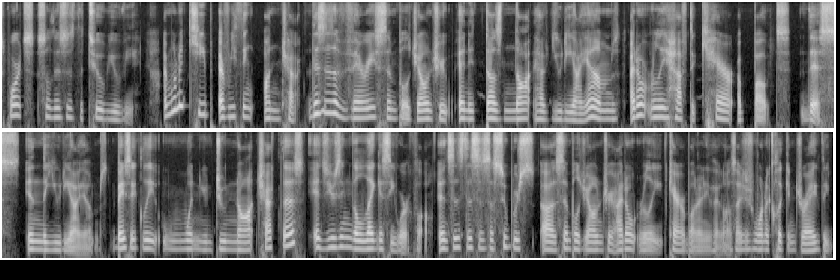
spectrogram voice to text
exports. So this is the tube UV. I'm going to keep everything unchecked. This is a very simple geometry and it does not have UDIMs. I don't really have to care about this in the UDIMs. Basically, when you do not check this, it's using the legacy workflow. And since this is a super uh, simple geometry, I don't really care about anything else. I just want to click and drag the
